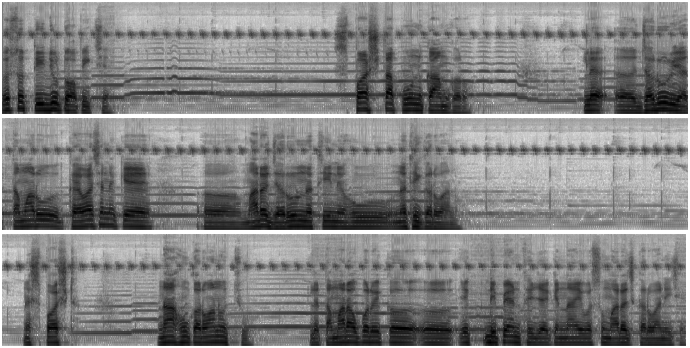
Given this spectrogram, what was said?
દોસ્તો, ત્રીજું ટોપિક છે. સ્પષ્ટતાપૂર્ણ કામ કરો. એટલે જરૂરિયાત. તમારું કહેવાય છે ને કે મારે જરૂર નથી ને હું નથી કરવાનું. ને સ્પષ્ટ. ના, હું કરવાનું જ છું. એટલે તમારા ઉપર એક એક ડિપેન્ડ થઈ જાય કે ના, એ વસ્તુ મારે જ કરવાની છે.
